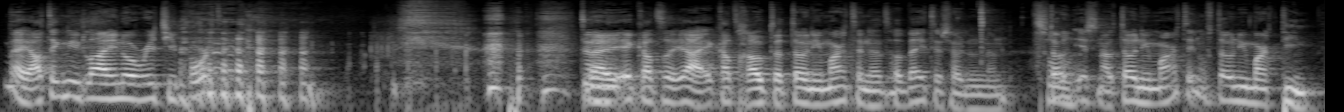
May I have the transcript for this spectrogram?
Nee, had ik niet Lionel Richie Port? Nee, ik had, ja, ik had gehoopt dat Tony Martin het wat beter zou doen. dan. Tony, is het nou Tony Martin of Tony Martin?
